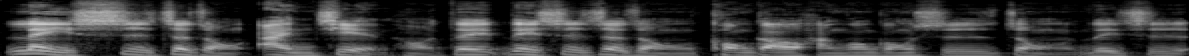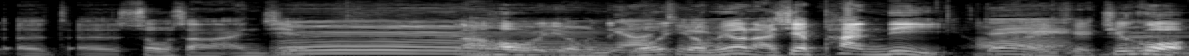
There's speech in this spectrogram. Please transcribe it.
类似这种案件，哈，类类似这种控告航空公司这种类似呃呃受伤的案件，嗯，然后有有有没有哪些判例，哦，可以给？结果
